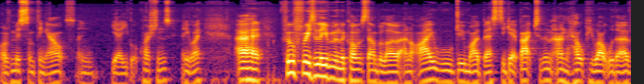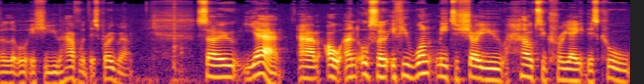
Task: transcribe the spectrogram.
or I've missed something out, and yeah, you got questions. Anyway, uh, feel free to leave them in the comments down below, and I will do my best to get back to them and help you out with whatever little issue you have with this program. So yeah. Um, oh, and also, if you want me to show you how to create this cool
